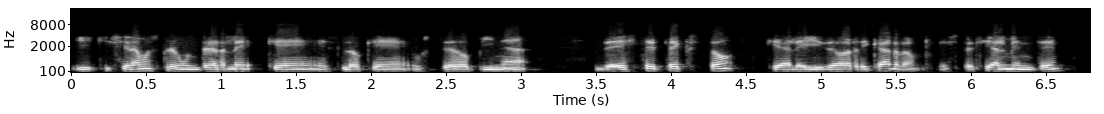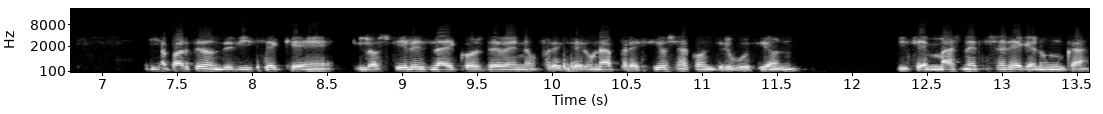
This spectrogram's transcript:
y quisiéramos preguntarle qué es lo que usted opina de este texto que ha leído Ricardo, especialmente la parte donde dice que los fieles laicos deben ofrecer una preciosa contribución, dice más necesaria que nunca,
